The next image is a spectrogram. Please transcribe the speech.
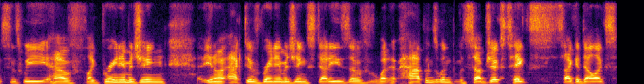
since we have like brain imaging, you know, active brain imaging studies of what happens when, when subjects take psychedelics,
